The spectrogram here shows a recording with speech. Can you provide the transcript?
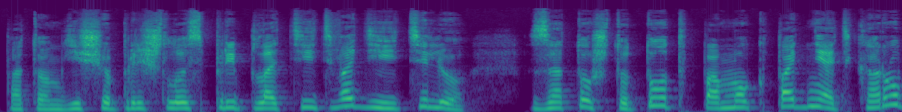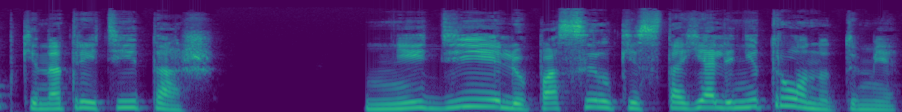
Потом еще пришлось приплатить водителю за то, что тот помог поднять коробки на третий этаж. Неделю посылки стояли нетронутыми.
